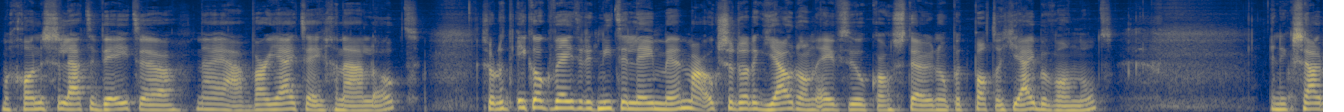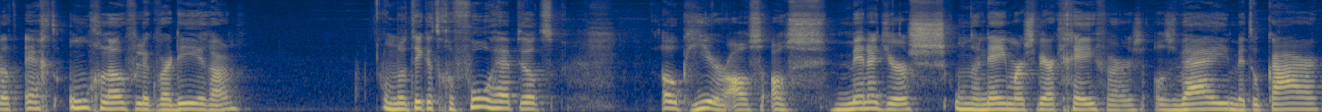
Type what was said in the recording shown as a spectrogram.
me gewoon eens te laten weten nou ja, waar jij tegenaan loopt. Zodat ik ook weet dat ik niet alleen ben, maar ook zodat ik jou dan eventueel kan steunen op het pad dat jij bewandelt. En ik zou dat echt ongelooflijk waarderen, omdat ik het gevoel heb dat ook hier als, als managers, ondernemers, werkgevers, als wij met elkaar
